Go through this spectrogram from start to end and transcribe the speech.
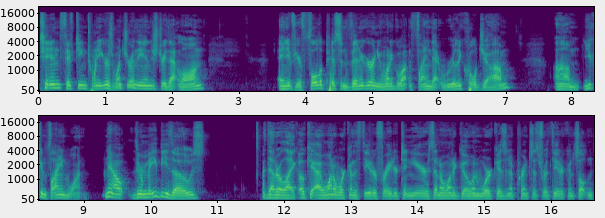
10, 15, 20 years, once you're in the industry that long, and if you're full of piss and vinegar and you want to go out and find that really cool job, um, you can find one. Now, there may be those that are like, okay, I want to work in the theater for eight or 10 years. Then I want to go and work as an apprentice for a theater consultant.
